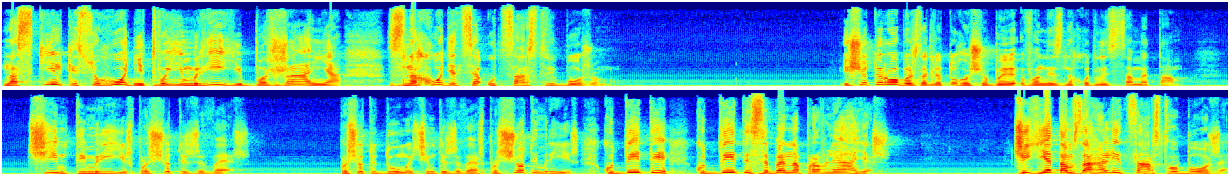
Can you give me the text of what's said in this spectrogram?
Наскільки сьогодні твої мрії, бажання знаходяться у Царстві Божому? І що ти робиш для того, щоб вони знаходились саме там? Чим ти мрієш? Про що ти живеш? Про що ти думаєш? Чим ти живеш? Про що ти мрієш? Куди ти, Куди ти себе направляєш? Чи є там взагалі Царство Боже?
